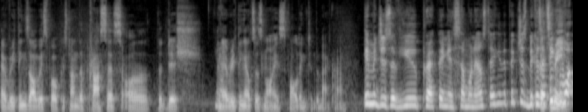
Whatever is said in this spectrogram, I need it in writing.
Everything's always focused on the process or the dish, and everything else is noise falling to the background. images of you prepping is someone else taking the pictures because It's i think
